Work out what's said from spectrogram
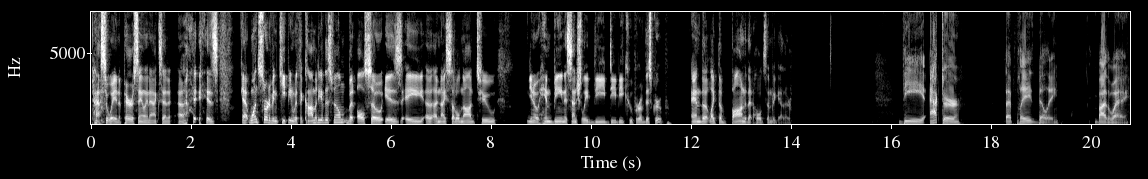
pass away in a parasailing accident uh, is at once sort of in keeping with the comedy of this film, but also is a, a, a nice subtle nod to, you know, him being essentially the DB Cooper of this group and the like the bond that holds them together. The actor that plays Billy, by the way,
